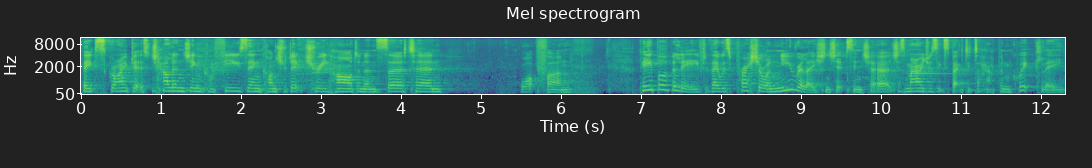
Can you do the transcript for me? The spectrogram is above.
They described it as challenging, confusing, contradictory, hard and uncertain. What fun. People believed there was pressure on new relationships in church as marriage was expected to happen quickly.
